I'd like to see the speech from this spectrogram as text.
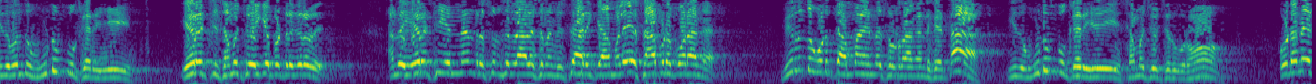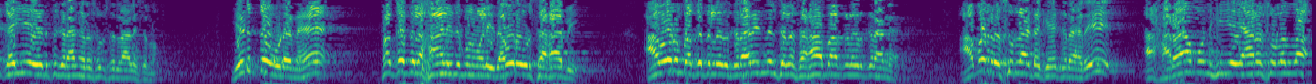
இது வந்து உடும்பு கறி. இறைச்சி சமைச்சு வைக்கப்பட்டிருக்கிறது. அந்த இறைச்சி என்னன்னு ரசூல் ஸல்லல்லாஹு விசாரிக்காமலே சாப்பிட போறாங்க. விருந்து கொடுத்த அம்மா என்ன சொல்றாங்கன்னு கேட்டா இது உடும்பு கறி சமைச்சு வச்சிருக்கிறோம். உடனே கையை எடுத்துக்கிறாங்க ரசூல் ஸல்லல்லாஹு அலைஹி எடுத்த உடனே பக்கத்துல ஹாலிது இப்னு வலீத் அவர் ஒரு சஹாபி. அவரும் பக்கத்தில் இருக்கிறாரு இன்னும் சில சஹாபாக்கள் இருக்கிறாங்க. அவர் ரசூல்லாட்ட கேட்கிறாரு ஹராமுன் ஹிய யார சொல்லலாம்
